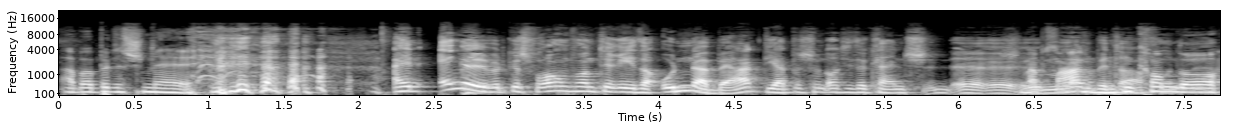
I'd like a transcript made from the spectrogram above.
Aber bitte schnell. Ein Engel wird gesprochen von Theresa Underberg. Die hat bestimmt auch diese kleinen Sch- äh, äh, Magenbitter. Komm doch,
